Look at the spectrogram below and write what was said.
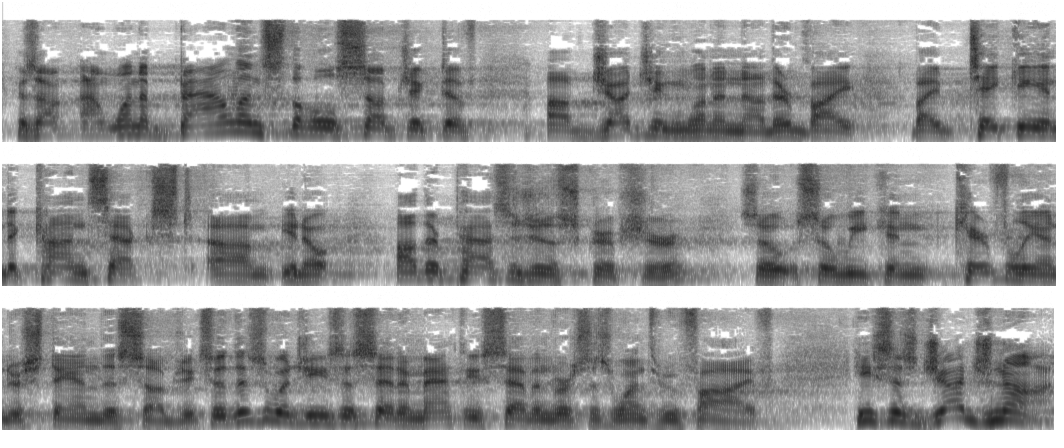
because I, I want to balance the whole subject of, of judging one another by, by taking into context, um, you know, other passages of Scripture so, so we can carefully understand this subject. So this is what Jesus said in Matthew 7, verses 1 through 5. He says, Judge not,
